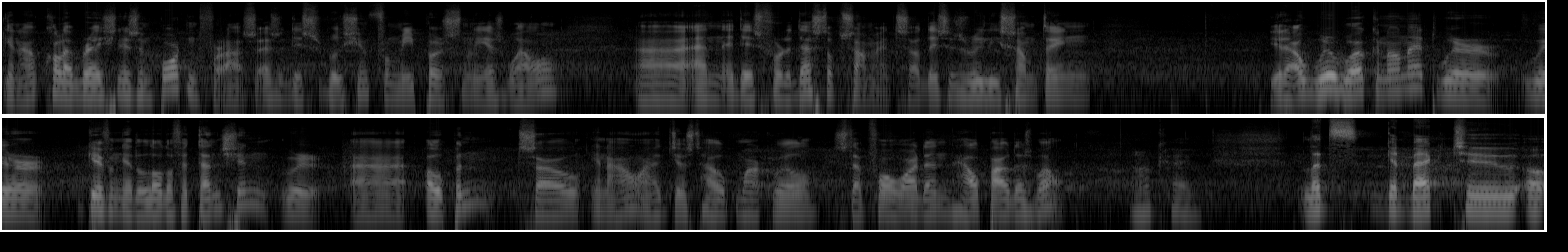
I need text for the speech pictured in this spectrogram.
you know, collaboration is important for us as a distribution, for me personally as well, uh, and it is for the desktop summit. So this is really something. You know, we're working on it. We're we're giving it a lot of attention. We're uh, open. So you know, I just hope Mark will step forward and help out as well. Okay. Let's get back to uh,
